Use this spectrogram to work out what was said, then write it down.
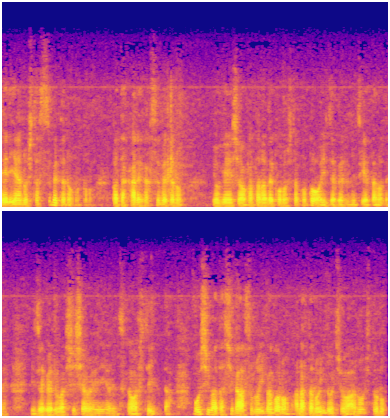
エリアのしたすべてのこと、また彼がすべての預言者を刀で殺したことをイゼベルに告げたので、イゼベルは死者をエリアに使わしていった。もし私がその今頃、あなたの命をあの人の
